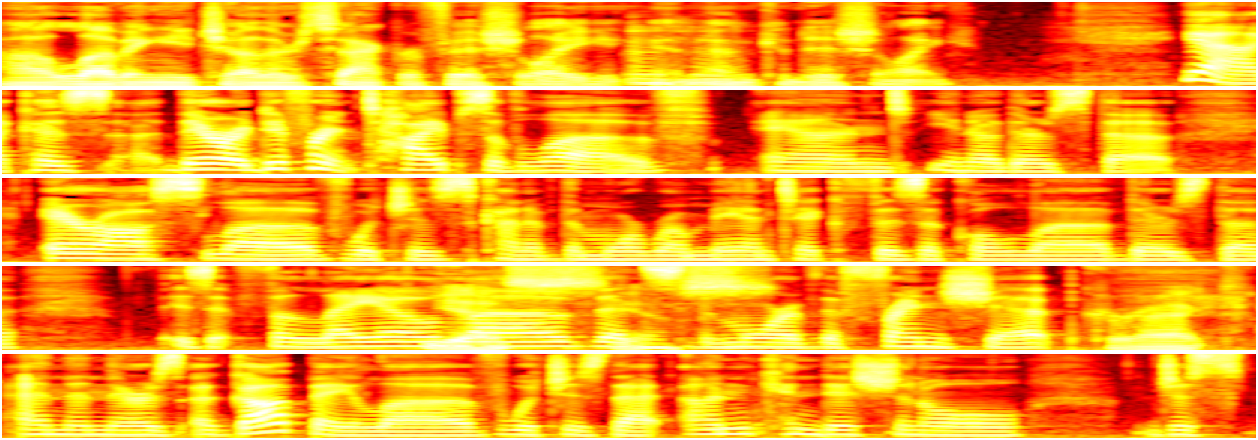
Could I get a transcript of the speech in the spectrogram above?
uh, loving each other sacrificially and unconditionally. Yeah, because there are different types of love, and you know, there's the eros love, which is kind of the more romantic, physical love. There's the is it phileo Yes, love? That's yes. the more of the friendship. Correct. And then there's agape love, which is that unconditional, just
